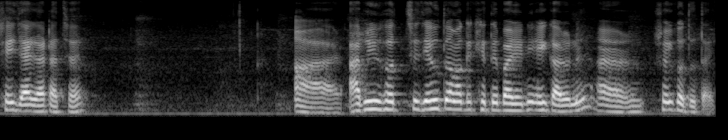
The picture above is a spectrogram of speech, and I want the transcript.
সেই জায়গাটা চায়। আর আবির হচ্ছে যেহেতু আমাকে খেতে পারেনি এই কারণে, আর সৈকতও তাই।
